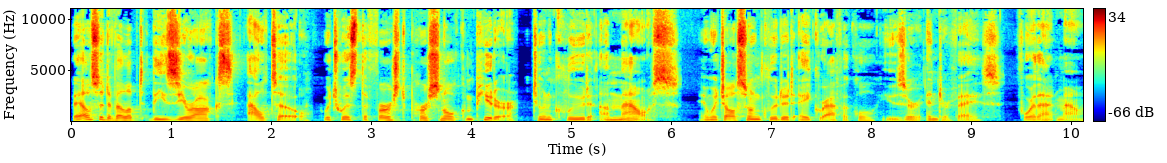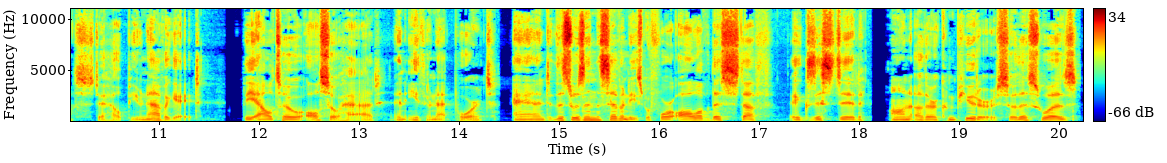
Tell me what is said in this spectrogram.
They also developed the Xerox Alto, which was the first personal computer to include a mouse, and which also included a graphical user interface for that mouse to help you navigate. The Alto also had an Ethernet port, and this was in the 70s before all of this stuff existed on other computers. So this was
